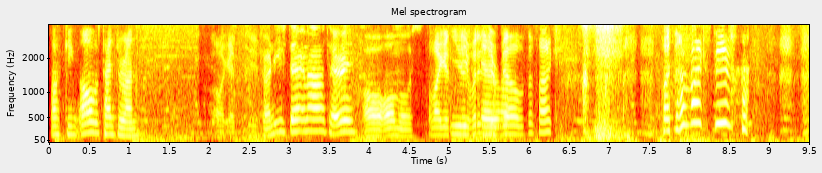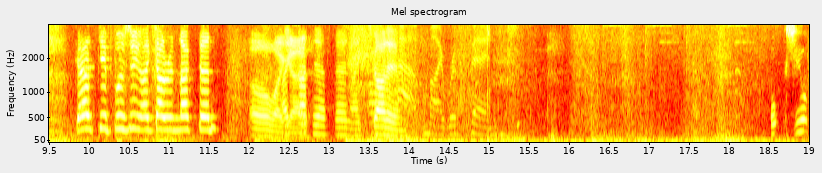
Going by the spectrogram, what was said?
Fucking oh time to run. Oh my god, Steve. twenty stack now, Terry. Oh, almost. Oh my god, You Steve, what is your build? What the fuck? what the fuck, Steve? Guys keep pushing, I got Renekton. Oh my I got him man, I got him. Have my revenge. Oh, shoot.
